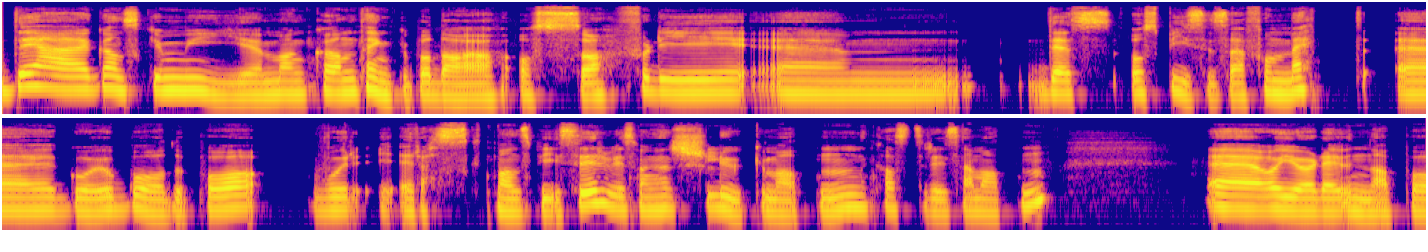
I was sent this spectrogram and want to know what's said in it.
Det er ganske mye man kan tenke på da også, fordi det å spise seg for mett går jo både på hvor raskt man spiser, hvis man kan sluke maten, kaster i seg maten, og gjør det unna på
